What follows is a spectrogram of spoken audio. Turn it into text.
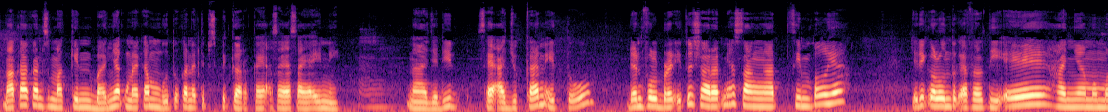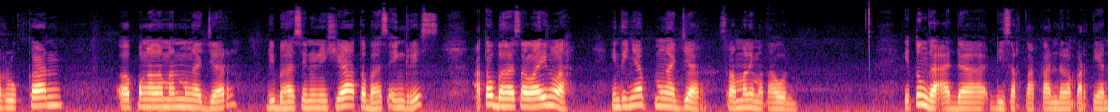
maka akan semakin banyak mereka membutuhkan native speaker kayak saya saya ini. Nah jadi saya ajukan itu dan Fulbright itu syaratnya sangat simple ya. Jadi kalau untuk FLTA hanya memerlukan uh, pengalaman mengajar di bahasa Indonesia atau bahasa Inggris atau bahasa lain lah. Intinya mengajar selama lima tahun. Itu nggak ada disertakan dalam artian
